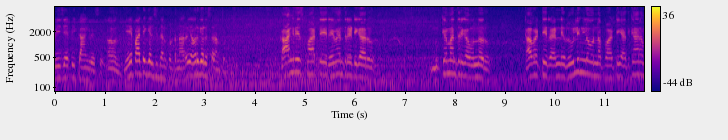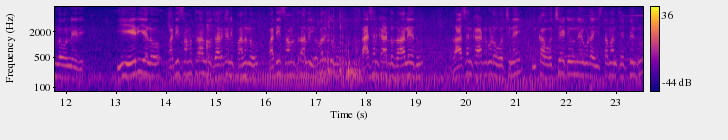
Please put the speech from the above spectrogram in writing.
BJP Congress. అవును. ఏ పార్టీ గెలిచింది అనుకుంటున్నారు ఎవరు గెలుస్తారు అనుకుంటున్నారు కాంగ్రెస్ పార్టీ రేవంత్ రెడ్డి గారు ముఖ్యమంత్రిగా ఉన్నారు. కాబట్టి రెండు రూలింగ్లో ఉన్న పార్టీ అధికారంలో ఉన్నది. ఈ ఏరియాలో పది సంవత్సరాలు జరగని పనులు పది సంవత్సరాలు ఎవరికి రేషన్ కార్డులు రాలేదు. రేషన్ కార్డులు కూడా వచ్చినాయి. ఇంకా వచ్చేటివి ఉన్నాయి కూడా ఇస్తామని చెప్పిండ్రు.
